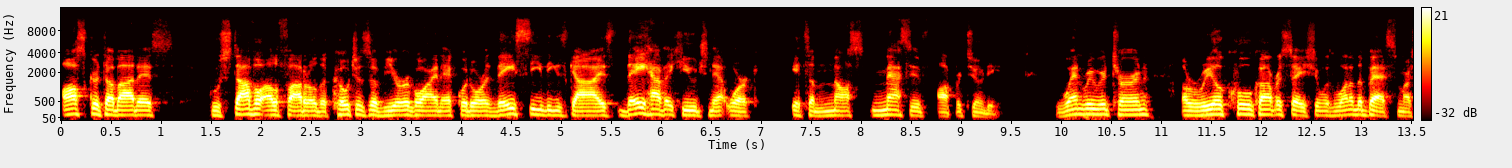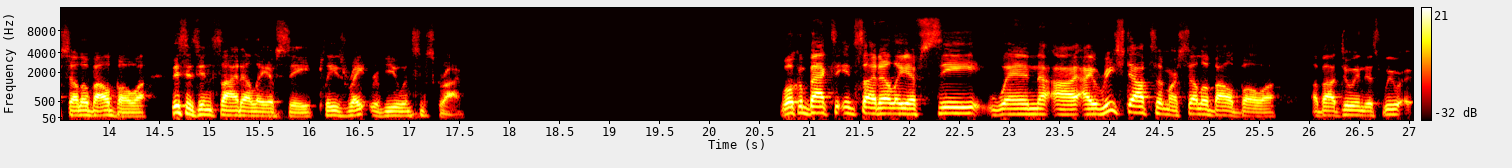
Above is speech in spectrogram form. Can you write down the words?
Oscar Tabarez, Gustavo Alfaro, the coaches of Uruguay and Ecuador, they see these guys. They have a huge network. It's a mass, massive opportunity. When we return, a real cool conversation with one of the best, Marcelo Balboa. This is Inside LAFC. Please rate, review, and subscribe. Welcome back to Inside LAFC. When I, I reached out to Marcelo Balboa about doing this, we were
